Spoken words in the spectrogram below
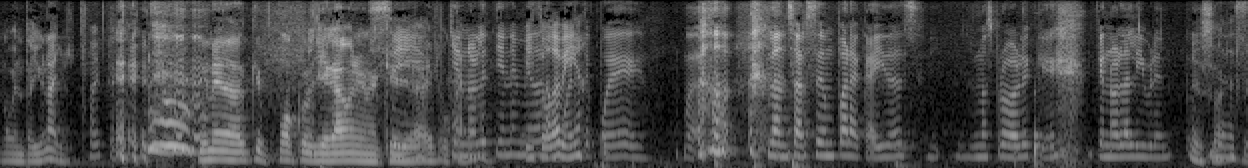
91 años. Una edad que pocos llegaban en aquella época. Quien no, le tiene miedo a la muerte puede lanzarse un paracaídas. Es más probable que, que no la libren. Exacto.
